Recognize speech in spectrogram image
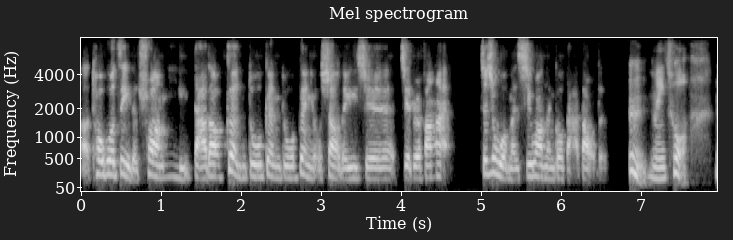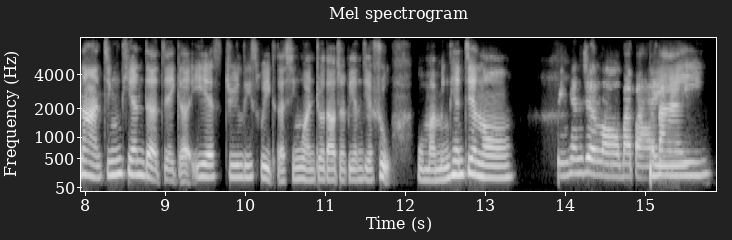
呃，透过自己的创意，达到更多、更多、更有效的一些解决方案。这是我们希望能够达到的。嗯，没错。那今天的这个 ESG This Week 的新闻就到这边结束，我们明天见喽。明天见喽，拜拜。拜拜。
